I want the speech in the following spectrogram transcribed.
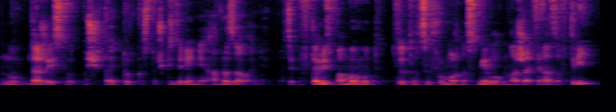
ну, даже если вот посчитать только с точки зрения образования. Повторюсь, по-моему, эту цифру можно смело умножать раза в три,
